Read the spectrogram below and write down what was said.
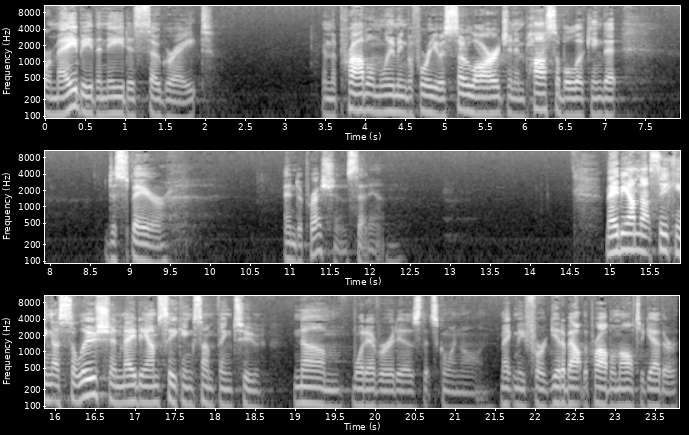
Or maybe the need is so great and the problem looming before you is so large and impossible looking that despair and depression set in. Maybe I'm not seeking a solution, maybe I'm seeking something to numb whatever it is that's going on, make me forget about the problem altogether.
